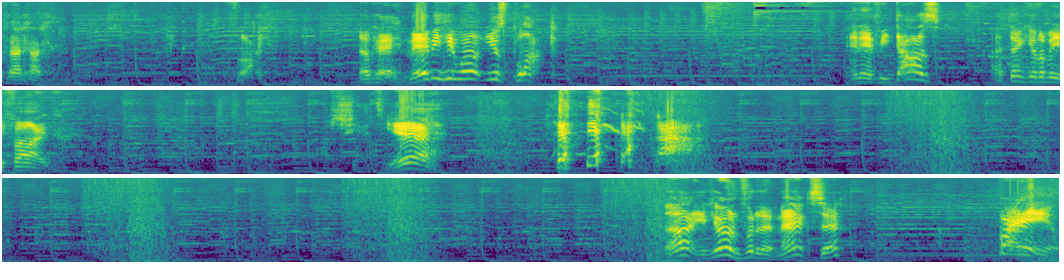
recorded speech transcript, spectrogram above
Fuck, fuck. Okay, maybe he won't use pluck. And if he does, I think it'll be fine. Oh, shit. Yeah! Oh, you're going for the max, huh? Bam!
